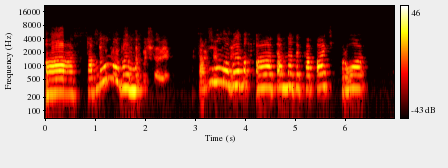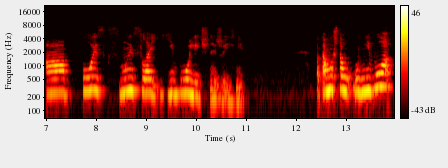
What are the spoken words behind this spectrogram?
А, с Обломовым... С Обломовым а, там надо копать про а, поиск смысла его личной жизни. Потому что у него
